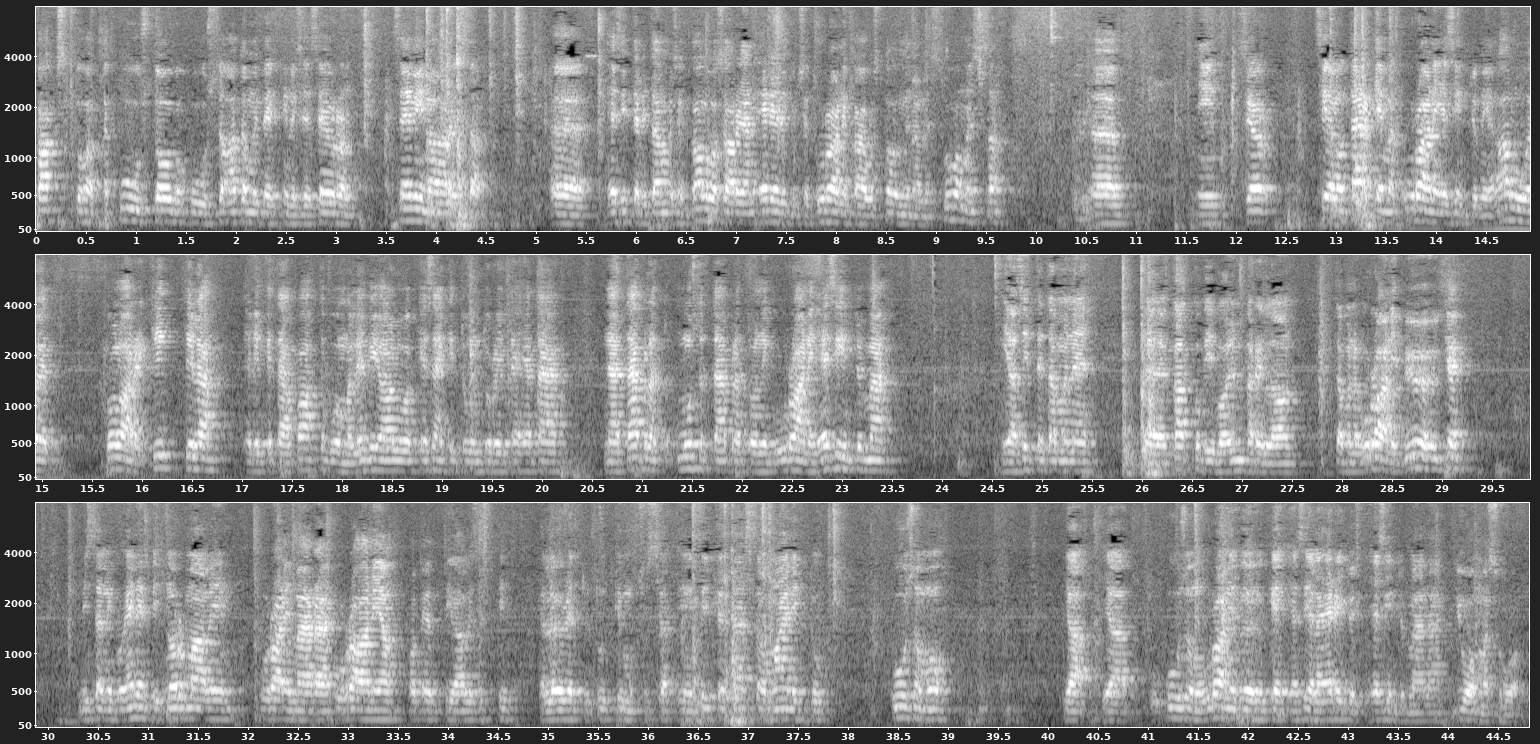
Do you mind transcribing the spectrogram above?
2006 toukokuussa atomiteknisen seuran seminaarissa esitteli tämmöisen kalvosarjan edellytykset uraanikaivostoiminnalle Suomessa. Niin siellä on tärkeimmät uraaniesiintymien alueet, Kolari Kittilä, eli tämä Pahtovuoma levialue, Kesänkin tunturit ja tämä, nämä tablet, mustat tablet on niin uraani esiintymä. Ja sitten tämmöinen katkoviiva ympärillä on tämmöinen uraanivyöhyke, missä niin enempi normaaliin uraanimäärää uraania potentiaalisesti ja löydetty tutkimuksissa, niin sitten tässä on mainittu Kuusomo ja, ja Kuusomo uraanivyöhyke ja siellä erityisesti esiintymään juomasuo.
